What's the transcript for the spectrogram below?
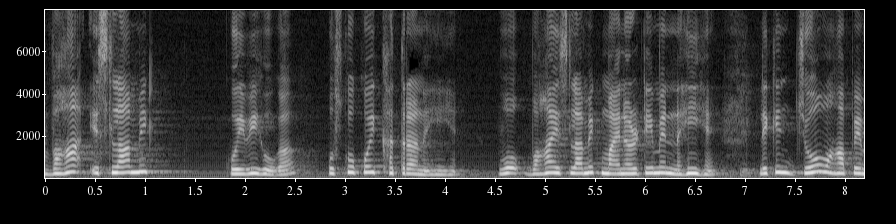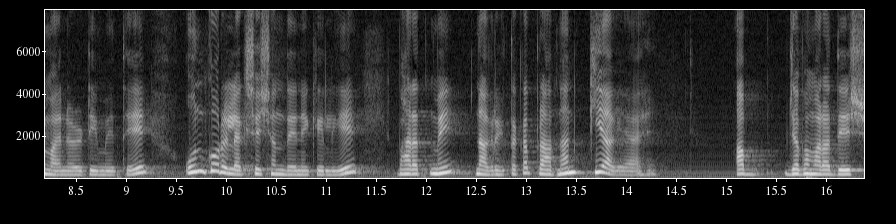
वहाँ इस्लामिक कोई भी होगा उसको कोई खतरा नहीं है। वो वहाँ इस्लामिक माइनॉरिटी में नहीं है। लेकिन जो वहाँ पे माइनॉरिटी में थे उनको रिलैक्सेशन देने के लिए भारत में नागरिकता का प्रावधान किया गया है। अब जब हमारा देश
